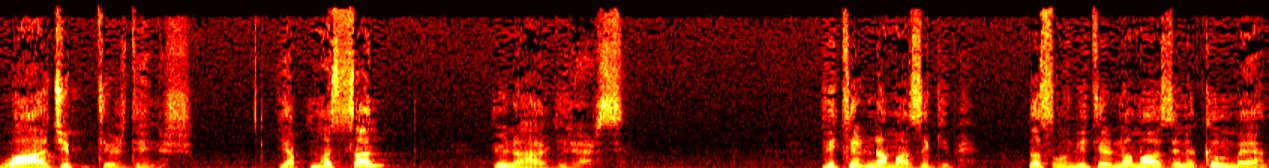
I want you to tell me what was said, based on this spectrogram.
vaciptir denir. Yapmazsan günaha girersin. Vitir namazı gibi. Nasıl vitir namazını kılmayan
